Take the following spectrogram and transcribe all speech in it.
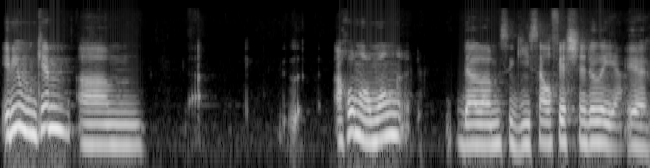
ini mungkin um, aku ngomong dalam segi selfishnya dulu ya. Yeah.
